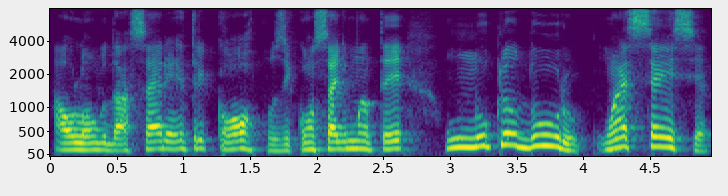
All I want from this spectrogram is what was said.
ao longo da série entre corpos e consegue manter um núcleo duro, uma essência,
